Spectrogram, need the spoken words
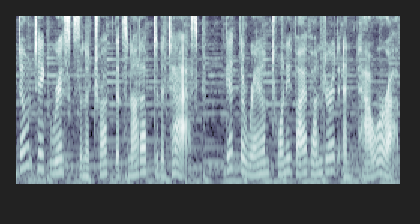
Don't take risks in a truck that's not up to the task. Get the Ram 2500 and power up.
